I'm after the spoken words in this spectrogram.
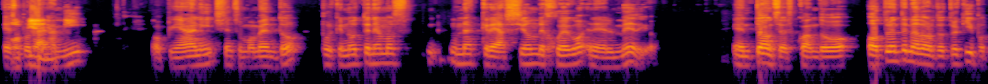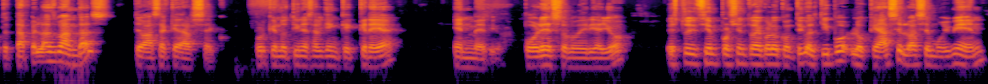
es O porque a mí, o Pjanic en su momento, porque no tenemos una creación de juego en el medio. Entonces, cuando otro entrenador de otro equipo te tape las bandas, te vas a quedar seco, porque no tienes alguien que crea en medio. Por eso lo diría yo. Estoy 100% de acuerdo contigo. El tipo lo que hace lo hace muy bien,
